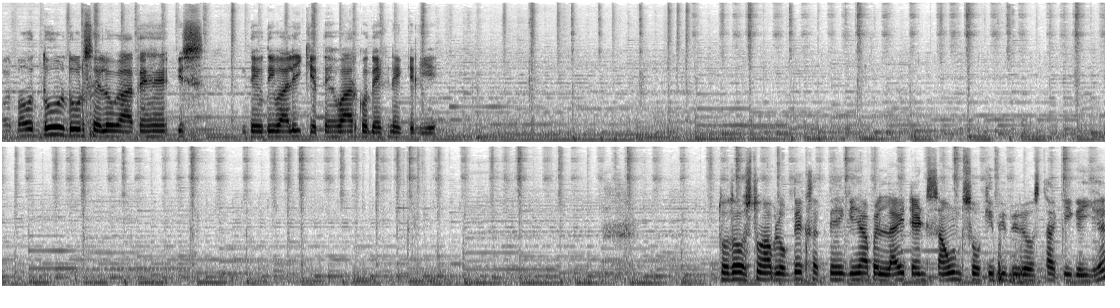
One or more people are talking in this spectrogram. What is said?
और बहुत दूर दूर से लोग आते हैं इस देव दिवाली के त्यौहार को देखने के लिए। तो दोस्तों, आप लोग देख सकते हैं कि यहाँ पर लाइट एंड साउंड शो की भी व्यवस्था की गई है।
